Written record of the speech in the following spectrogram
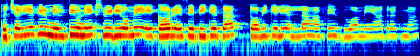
तो चलिए फिर मिलती हूँ नेक्स्ट वीडियो में एक और रेसिपी के साथ। तो अभी के लिए अल्लाह हाफिज़, दुआ में याद रखना।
